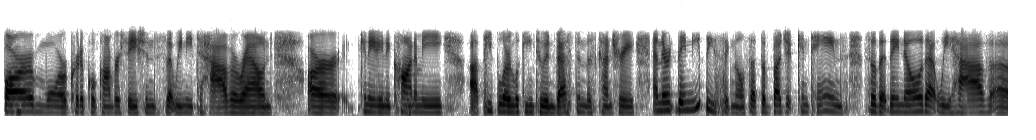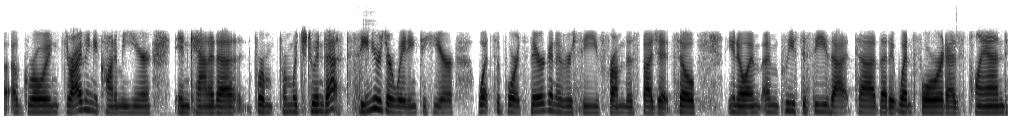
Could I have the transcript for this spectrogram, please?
far more critical conversations that we need to have around our Canadian economy. Uh, people are looking to invest in this country, and they need these signals that the budget contains, so that they know that we have a, a growing, thriving economy here in Canada from from which to invest. Seniors are waiting to hear what supports they're going to receive from this budget. So, you know, I'm I'm pleased to see that uh, that it went forward as planned,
